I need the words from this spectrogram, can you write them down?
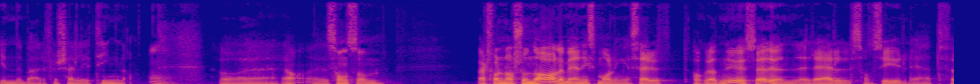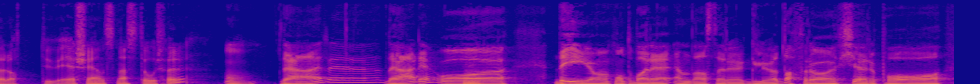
innebære forskjellige ting, da. Mm. Og eh, ja, sånn som i hvert fall nasjonale meningsmålinger ser ut akkurat nå, så er det jo en reell sannsynlighet for at du er Skiens neste ordfører. Mm. Det, er, eh, det, er, det Og mm. det gir meg på en måte bare enda større glød da, for å kjøre på og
